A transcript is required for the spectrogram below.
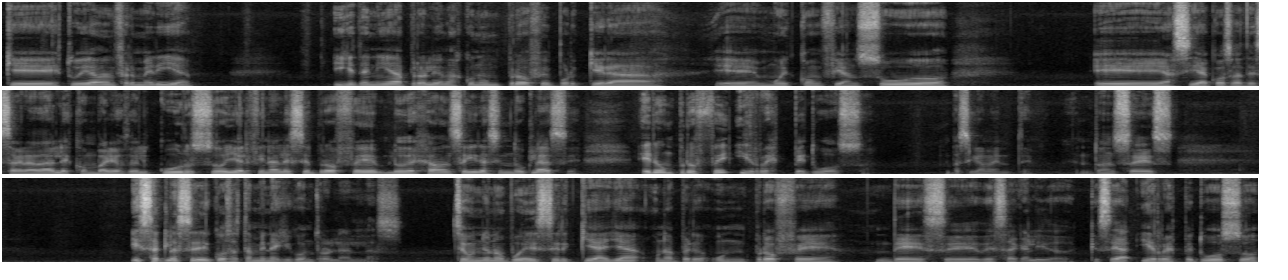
que estudiaba enfermería y que tenía problemas con un profe porque era eh, muy confianzudo, eh, hacía cosas desagradables con varios del curso y al final ese profe lo dejaban seguir haciendo clase. Era un profe irrespetuoso, básicamente. Entonces, esa clase de cosas también hay que controlarlas. Según yo no puede ser que haya un profe de, ese, de esa calidad, que sea irrespetuoso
